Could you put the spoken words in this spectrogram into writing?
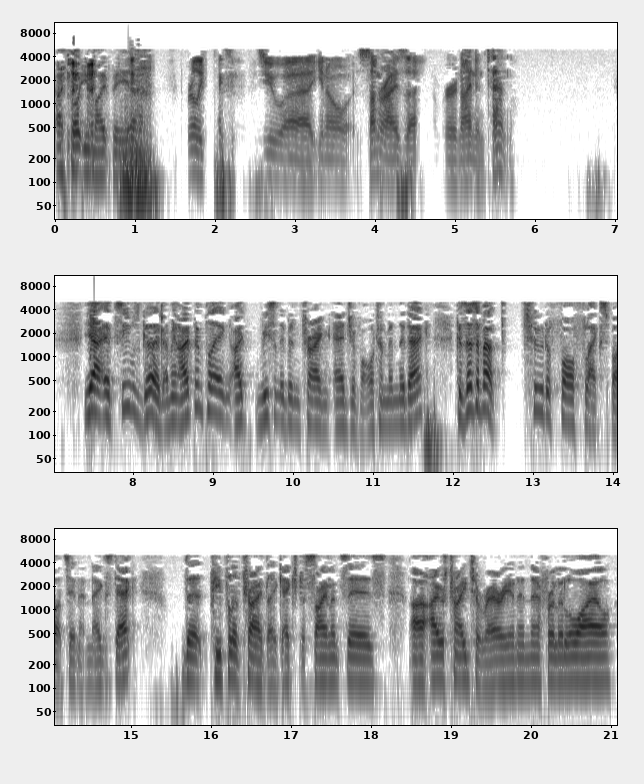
I thought you might be. Yeah. really gives you uh you know sunrise uh, number nine and ten. Yeah, it seems good. I mean, I've been playing. I've recently been trying Edge of Autumn in the deck because there's about two to four flex spots in an Eggs deck that people have tried, like extra silences. Uh, I was trying Terrarion in there for a little while.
